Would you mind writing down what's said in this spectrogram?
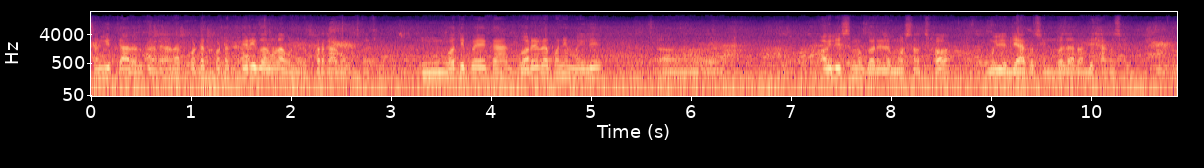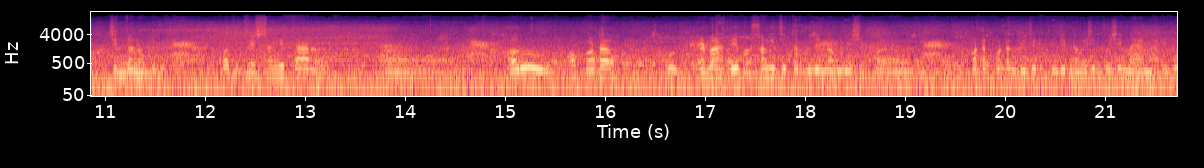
सङ्गीतकारहरूका जाँदा पटक पटक फेरि गरौँला भनेर फर्काएको अवस्था थियो। ए। कतिपय कहाँ गरेर पनि मैले अहिलेसम्म गरेर मसँग छ मैले ल्याएको छैन बजारमा देखाएको छैन। चित्त नबुझेर। कतिपय सङ्गीतकार अ, हरूबाट एडभान्स दिएको सङ्गीत चित्त बुझे नबुझेपछि पटक पटक दुईचोटि तिनचोटि नभएपछि पैसै माया मारेको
